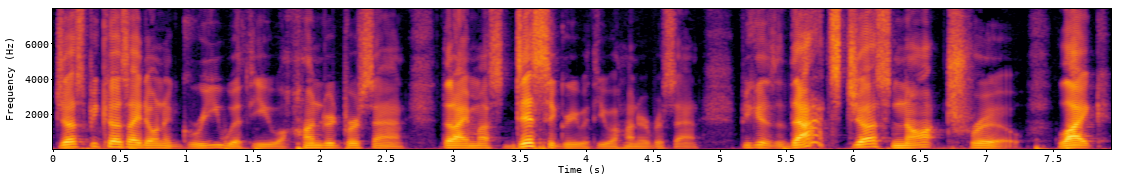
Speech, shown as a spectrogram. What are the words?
just because I don't agree with you 100%, that I must disagree with you 100%, because that's just not true. Like,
